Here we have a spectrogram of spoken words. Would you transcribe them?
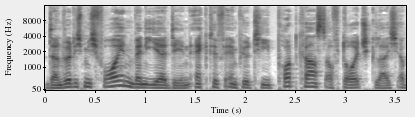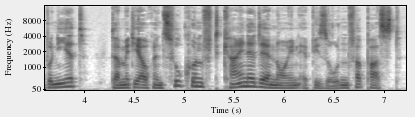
dann würde ich mich freuen, wenn ihr den Active Amputee Podcast auf Deutsch gleich abonniert, damit ihr auch in Zukunft keine der neuen Episoden verpasst.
